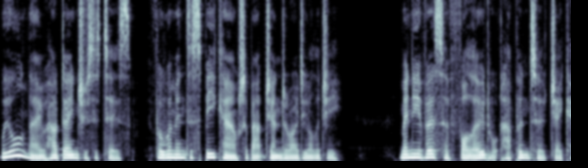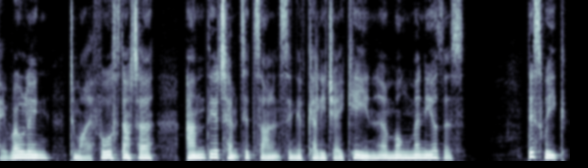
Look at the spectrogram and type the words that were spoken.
We all know how dangerous it is for women to speak out about gender ideology. Many of us have followed what happened to J.K. Rowling, to Maya Forstater, and the attempted silencing of Kellie-Jay Keen, among many others. This week,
